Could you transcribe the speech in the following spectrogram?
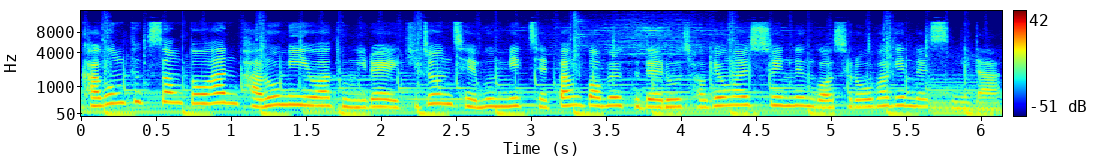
가공 특성 또한 바로미와 동일해 기존 제분 및 제빵법을 그대로 적용할 수 있는 것으로 확인됐습니다.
